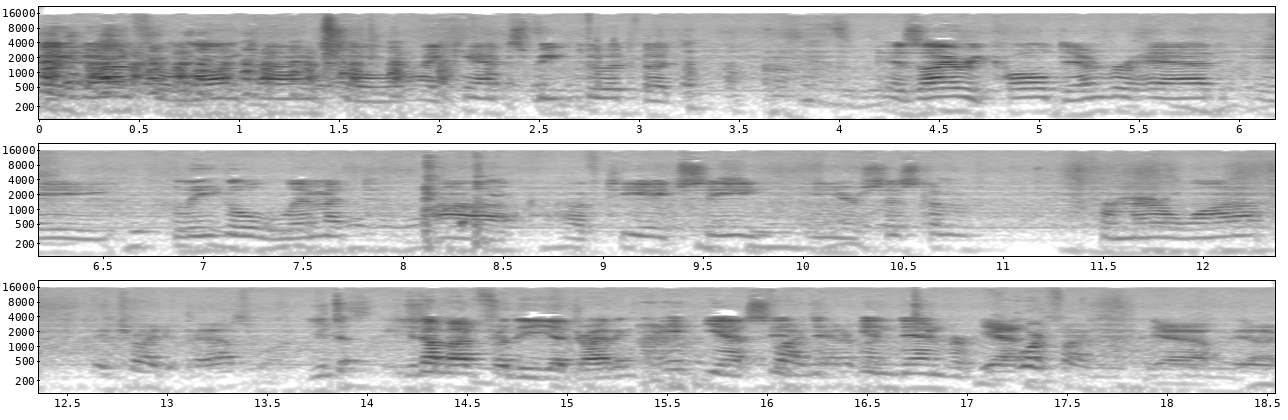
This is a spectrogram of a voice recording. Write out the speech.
been gone for a long time, so I can't speak to it, but as I recall, Denver had a legal limit uh, of THC in your system for marijuana. They tried to pass one. You, t- you talking about for the uh, driving? It- Yes, in, in Denver. Yeah. Point five Yeah, yeah.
